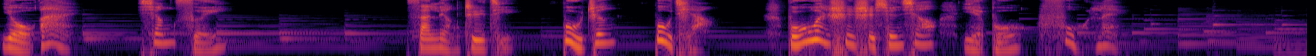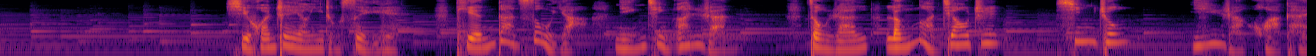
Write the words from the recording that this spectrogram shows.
有爱相随，三两知己，不争不抢，不问世事喧嚣，也不负累。喜欢这样一种岁月，恬淡素雅，宁静安然。纵然冷暖交织，心中依然花开；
